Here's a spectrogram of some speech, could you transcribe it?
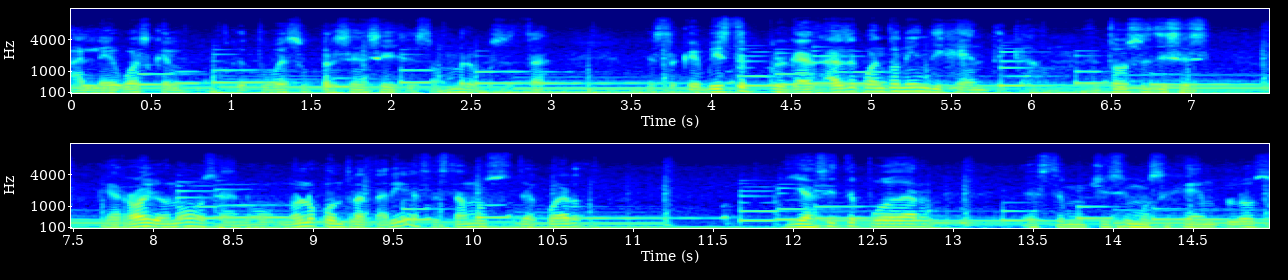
A leguas que, que tú ves su presencia y dices, hombre, pues está, está que viste, porque haz de cuenta un indigente, cabrón. Entonces dices, qué rollo, ¿no? O sea, no, no lo contratarías, estamos de acuerdo. Y así te puedo dar este, muchísimos ejemplos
